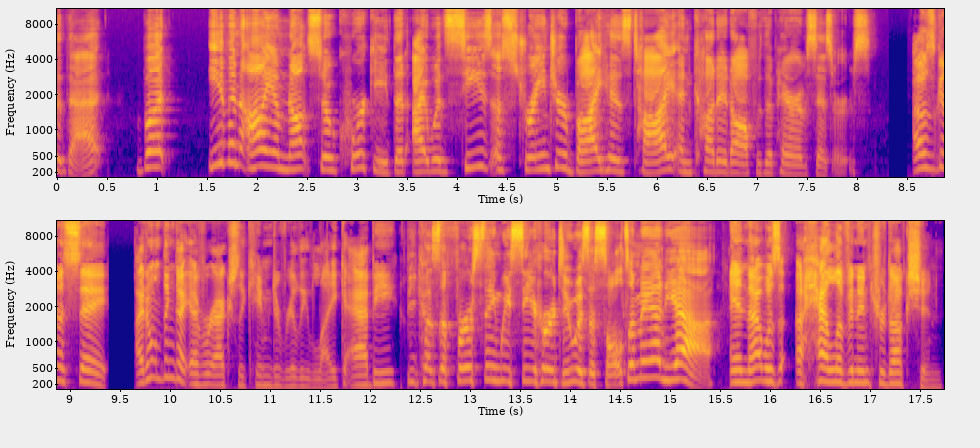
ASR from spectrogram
relate to that. But even I am not so quirky that I would seize a stranger by his tie and cut it off with a pair of scissors. I was gonna say, I don't think I ever actually came to really like Abby. Because the first thing we see her do is assault a man? Yeah. And that was a hell of an introduction.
